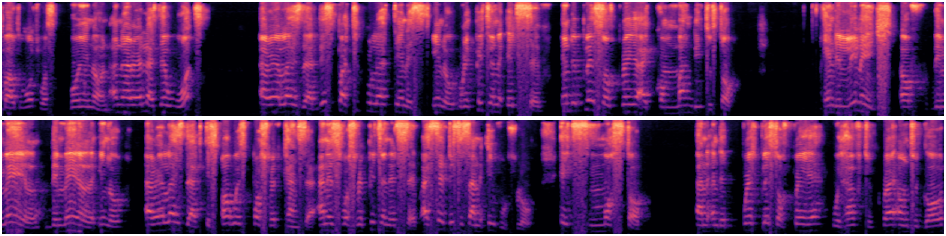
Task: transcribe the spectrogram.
about what was going on, and I realized that what I realized that this particular thing is, you know, repeating itself. In the place of prayer, I command it to stop. In the lineage of the male, the male, you know, I realized that it's always prostate cancer, and it was repeating itself. I said this is an evil flow. It must stop. And in the place of prayer, we have to cry unto God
